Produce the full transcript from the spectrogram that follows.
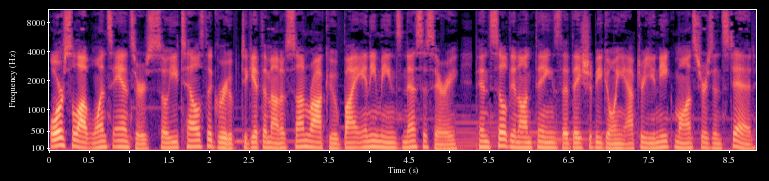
Orsalot once answers so he tells the group to get them out of Sunraku by any means necessary, Pencilgon on things that they should be going after unique monsters instead,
